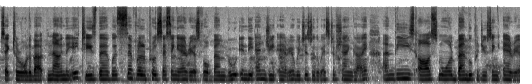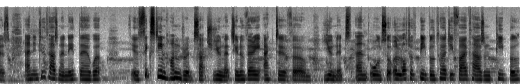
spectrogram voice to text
sector all about? Now in the 80s, there were several processing areas for bamboo in the Anji area, which is to the west of Shanghai. And these are small bamboo producing areas. And in 2008, there were 1,600 such units, you know, very active um, units, and also a lot of people, 35,000 people,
